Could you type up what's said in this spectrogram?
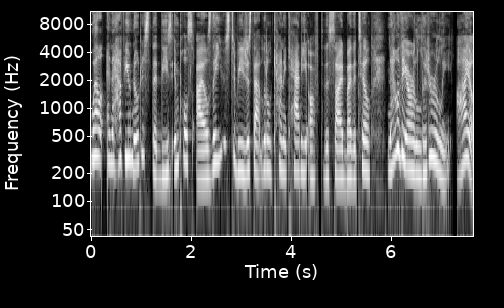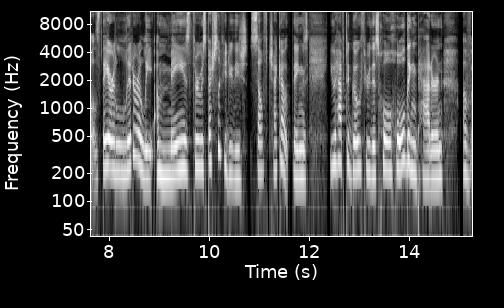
Well, and have you noticed that these impulse aisles, they used to be just that little kind of caddy off to the side by the till. Now they are literally aisles. They are literally a maze through, especially if you do these self checkout things. You have to go through this whole holding pattern of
